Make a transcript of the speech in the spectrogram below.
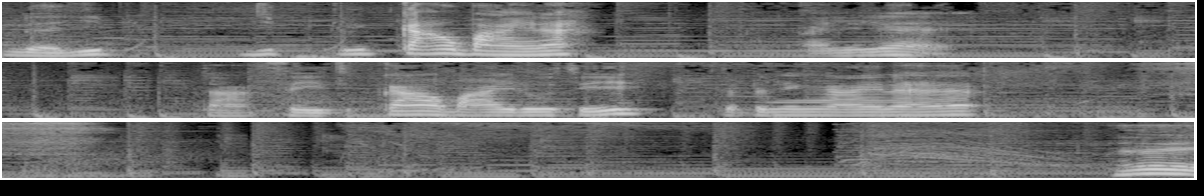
เหลือยี่ยี่สิบเก้าใบนะ ไปเรื่อยๆ จาก 49 ใบดูสิ จะเป็นยังไงนะฮะ เฮ้ย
